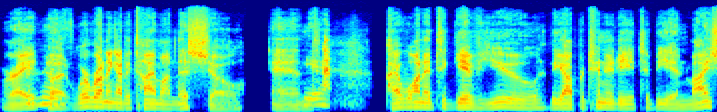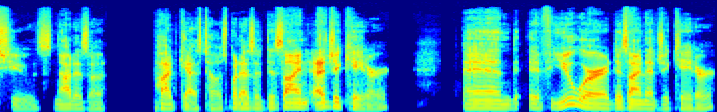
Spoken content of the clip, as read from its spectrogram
right? Mhm. But we're running out of time on this show. And yeah. I wanted to give you the opportunity to be in my shoes, not as a podcast host, but as a design educator. And if you were a design educator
